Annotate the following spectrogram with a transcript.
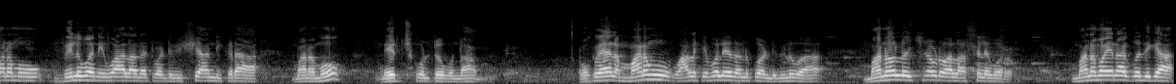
మనము విలువనివ్వాలన్నటువంటి విషయాన్ని ఇక్కడ మనము నేర్చుకుంటూ ఉన్నాం. ఒకవేళ మనము వాళ్ళకి ఇవ్వలేదు అనుకోండి విలువ మనోళ్ళు వచ్చినప్పుడు వాళ్ళు అస్సలు ఇవ్వరు మనమైనా కొద్దిగా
